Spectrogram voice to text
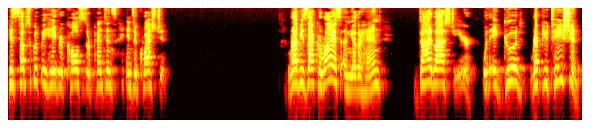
his subsequent behavior calls his repentance into question. Ravi Zacharias, on the other hand, died last year with a good reputation.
